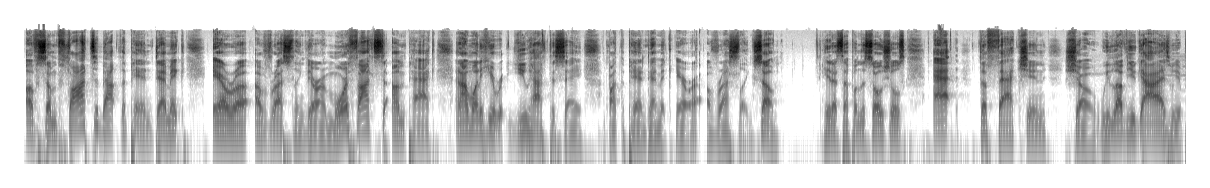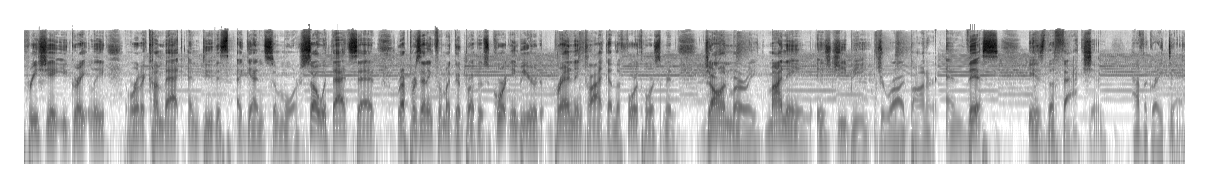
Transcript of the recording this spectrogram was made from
of some thoughts about the pandemic era of wrestling. There are more thoughts to unpack, and I want to hear what you have to say about the pandemic era of wrestling. So hit us up on the socials at the Faction Show. We love you guys. We appreciate you greatly. And we're going to come back and do this again some more. So, with that said, representing for my good brothers Courtney Beard, Brandon Clack, and the Fourth Horseman, John Murray, my name is GB Gerard Bonner, and this is The Faction. Have a great day.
